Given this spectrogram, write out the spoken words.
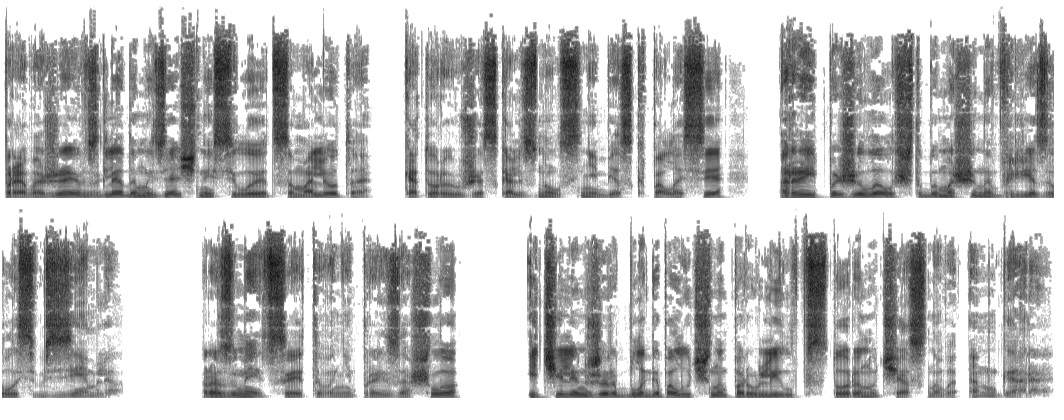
Провожая взглядом изящный силуэт самолета, который уже скользнул с небес к полосе, Рэй пожелал, чтобы машина врезалась в землю. Разумеется, этого не произошло, и Челленджер благополучно порулил в сторону частного ангара.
